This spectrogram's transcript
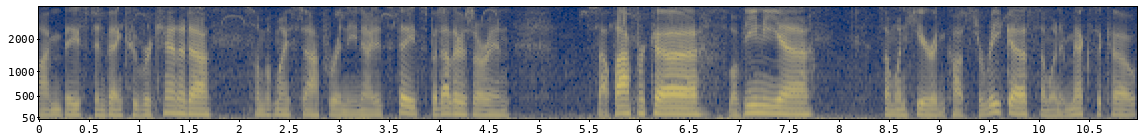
I'm based in Vancouver, Canada. Some of my staff are in the United States, but others are in South Africa, Slovenia, someone here in Costa Rica, someone in Mexico,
